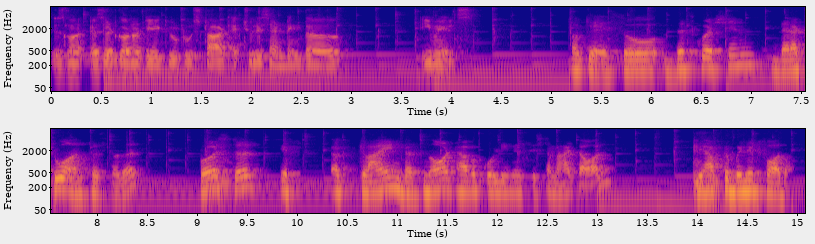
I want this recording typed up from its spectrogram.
is gonna, is it gonna take you to start actually sending the emails okay so this question there are two answers for this 1st mm-hmm. is if a client does not have a cold email system at all, mm-hmm. we have to build it for them.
